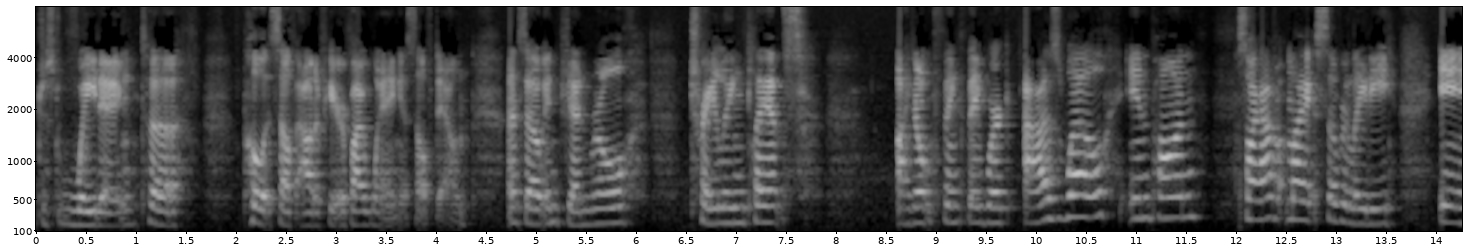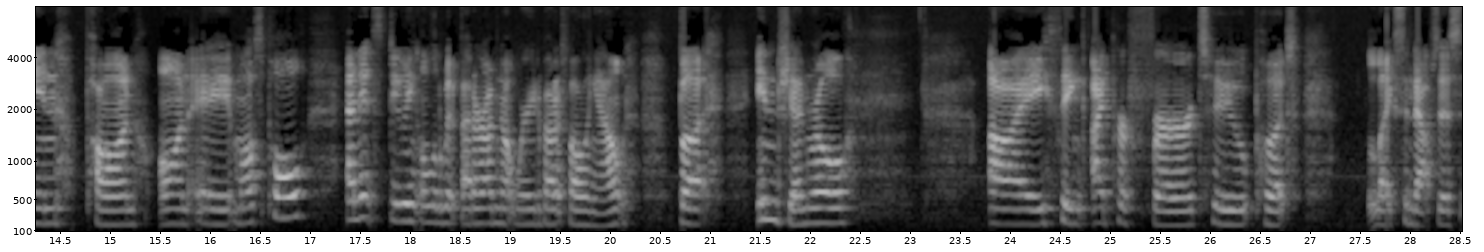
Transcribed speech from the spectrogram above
just waiting to pull itself out of here by weighing itself down. And so in general, trailing plants, I don't think they work as well in pon. So I have my Silver Lady in pon on a moss pole and it's doing a little bit better. I'm not worried about it falling out, but in general, I think I'd prefer to put like Scindapsus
